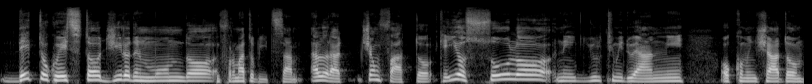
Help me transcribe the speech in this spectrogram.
Detto questo, giro del mondo in formato pizza. Allora, c'è un fatto che io solo negli ultimi due anni ho cominciato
